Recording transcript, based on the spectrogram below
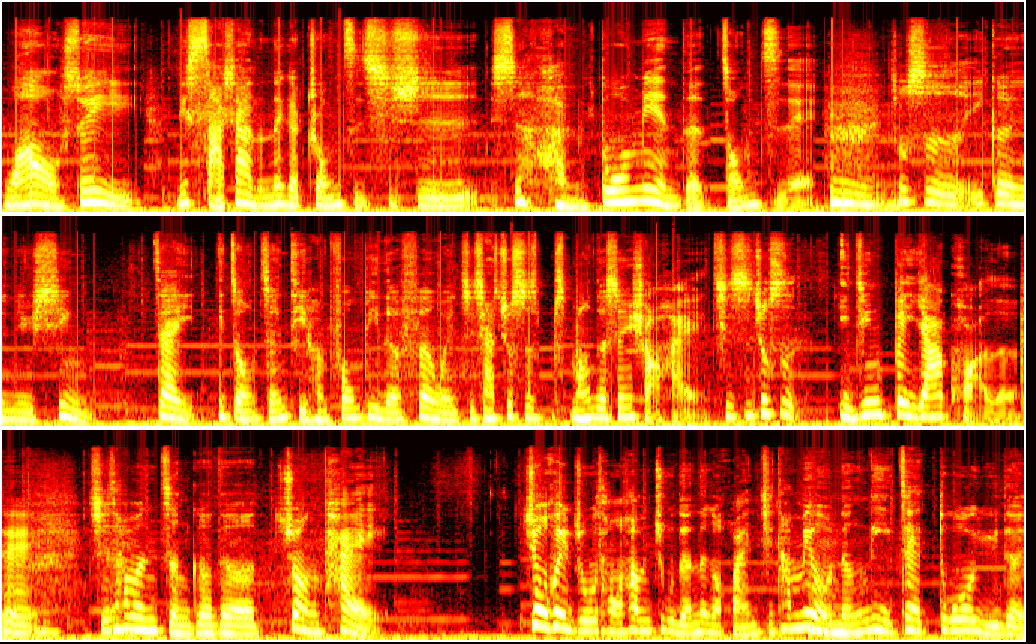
哇哦，所以你撒下的那个种子其实是很多面的种子，哎，嗯，就是一个女性在一种整体很封闭的氛围之下，就是忙着生小孩，其实就是已经被压垮了。对，其实他们整个的状态。就会如同他们住的那个环境，他没有能力再多余的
